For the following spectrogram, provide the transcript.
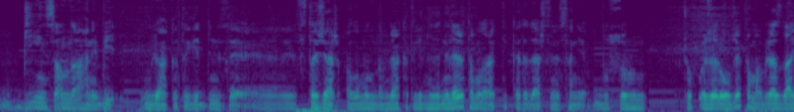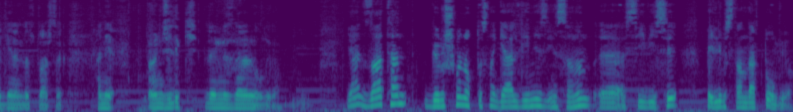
bir insanla hani bir mülakata girdiğinizde e, stajyer alımında mülakata girdiğinizde nelere tam olarak dikkat edersiniz? Hani bu sorun çok özel olacak ama biraz daha genelde tutarsak hani öncelikleriniz neler oluyor? Yani zaten görüşme noktasına geldiğiniz insanın e, CV'si belli bir standartta oluyor.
